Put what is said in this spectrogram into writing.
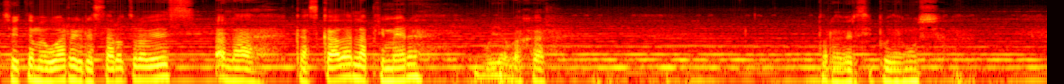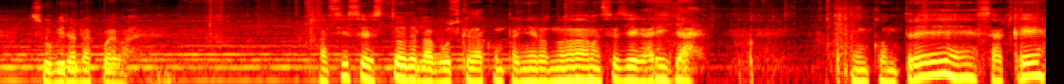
ahorita me voy a regresar otra vez a la cascada, la primera, y voy a bajar para ver si podemos subir a la cueva. Así es esto de la búsqueda, compañeros. No nada más es llegar y ya. Encontré, saqué.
